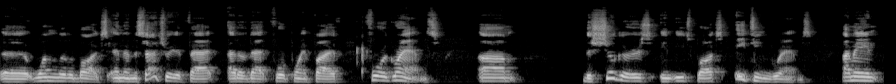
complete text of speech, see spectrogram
uh, one little box, and then the saturated fat out of that 4.5, 4 grams. Um, the sugars in each box, eighteen grams. I mean,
